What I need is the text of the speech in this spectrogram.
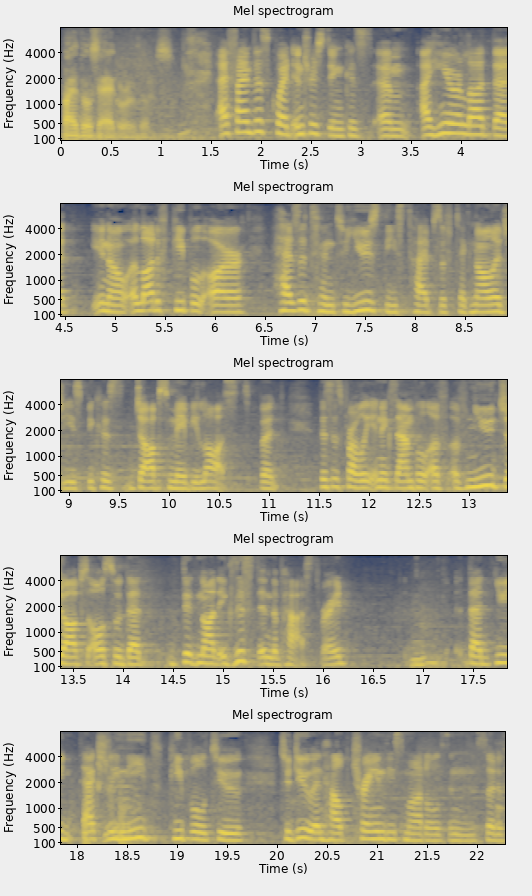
by those algorithms. I find this quite interesting because um, I hear a lot that you know a lot of people are hesitant to use these types of technologies because jobs may be lost, but this is probably an example of, of new jobs also that did not exist in the past, right? That you actually need people to to do and help train these models and sort of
